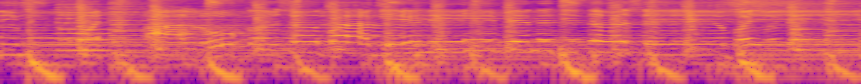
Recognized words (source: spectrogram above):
બનાસની મોજ. આ લોકસભા ગેની બેન જીતશે ભાઈ.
